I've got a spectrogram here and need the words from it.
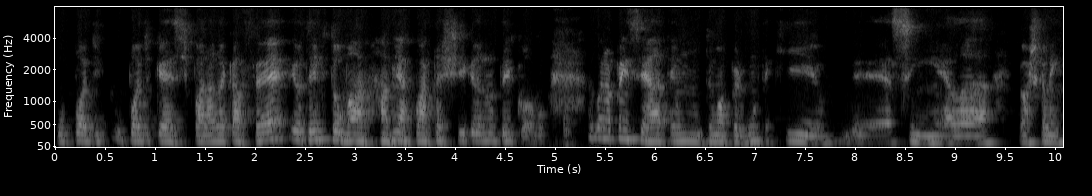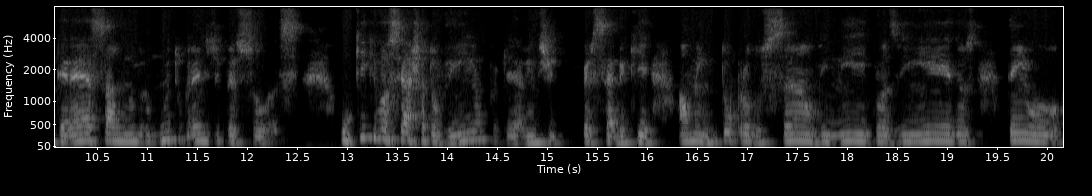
o, pod, o podcast Parada Café, eu tenho que tomar a minha quarta xícara, não tem como. Agora, para encerrar, tem, um, tem uma pergunta que, é, assim, ela, eu acho que ela interessa a um número muito grande de pessoas. O que, que você acha do vinho? Porque a gente percebe que aumentou produção, vinícolas, vinhedos, tem o,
